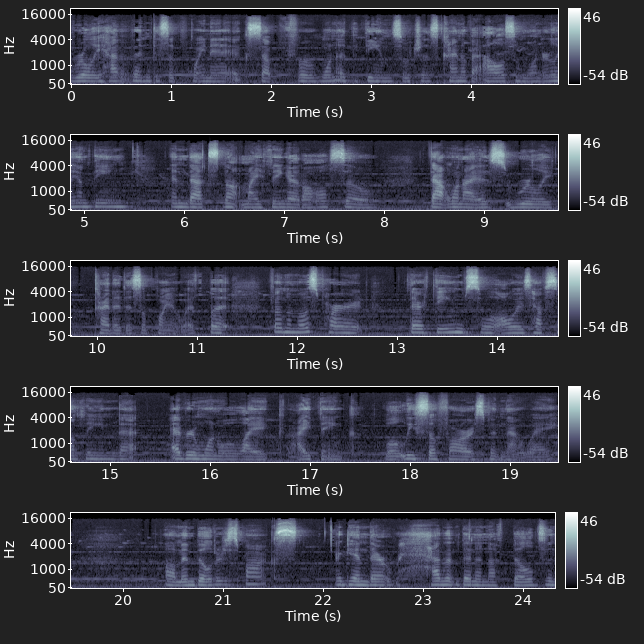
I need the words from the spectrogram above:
really haven't been disappointed except for one of the themes, which is kind of an Alice in Wonderland theme, and that's not my thing at all. So that one I was really kind of disappointed with. But for the most part, their themes will always have something that everyone will like, I think. Well, at least so far, it's been that way. Um, in Builder's Box, again, there haven't been enough builds in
